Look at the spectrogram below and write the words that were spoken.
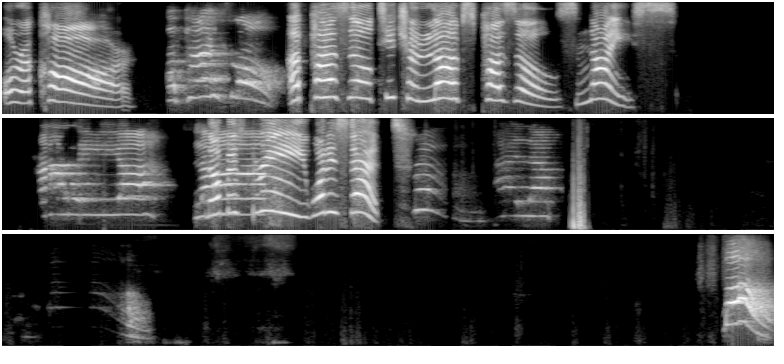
or a car? A puzzle. A puzzle. Teacher loves puzzles. Nice. Number three. What is that? Ball.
